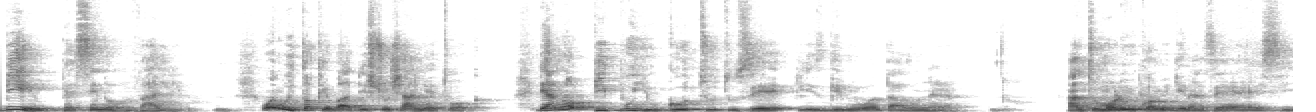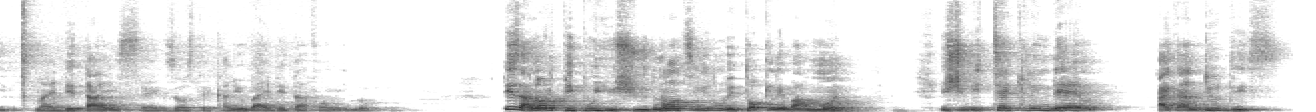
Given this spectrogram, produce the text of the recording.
Be a person of value. When we talk about this social network, they are not people you go to to say, please give me 1,000 naira. And tomorrow you come again and say, hey, see, my data is exhausted. Can you buy data for me? No. These are not people you should not even be talking about money. You should be tackling them. I can do this.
